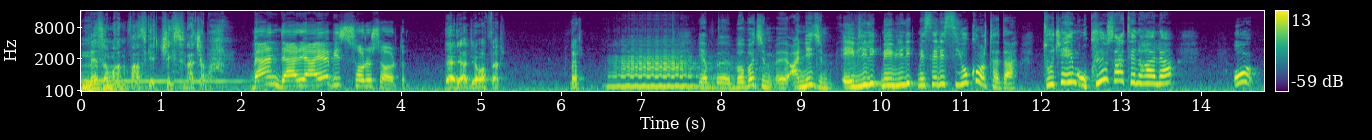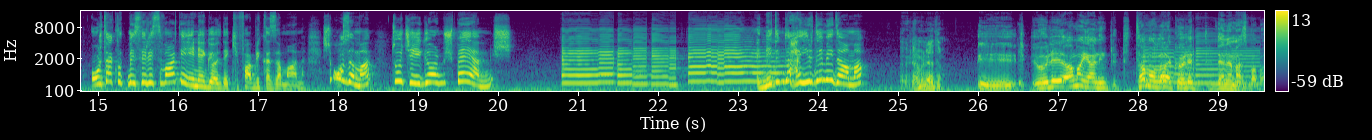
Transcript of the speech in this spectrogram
ne zaman vazgeçeceksin acaba? Ben Derya'ya bir soru sordum. Derya cevap ver. Ver. Ya b- babacığım, e, anneciğim evlilik mevlilik meselesi yok ortada. Tuğçe hem okuyor zaten hala. O ortaklık meselesi vardı ya İnegöl'deki fabrika zamanı. İşte o zaman Tuğçe'yi görmüş, beğenmiş. E Nedim de hayır demedi ama. Öyle mi dedim? Ee, öyle ama yani tam olarak öyle denemez baba.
